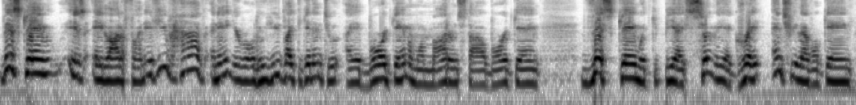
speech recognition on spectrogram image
This game is a lot of fun. If you have an eight year old who you'd like to get into a board game, a more modern style board game, this game would be a certainly a great entry level game,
